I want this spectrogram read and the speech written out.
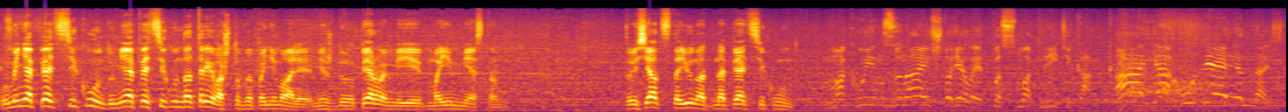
У меня 5 секунд, у меня 5 секунд отрыва, чтобы вы понимали, между первым и моим местом. То есть я отстаю на, на 5 секунд. Маккуин знает, что делает. Посмотрите, какая уверенность.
